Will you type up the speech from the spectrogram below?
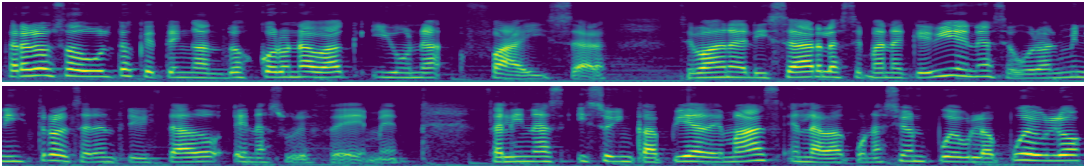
para los adultos que tengan dos CoronaVac y una Pfizer. Se va a analizar la semana que viene, aseguró el ministro al ser entrevistado en Azul FM. Salinas hizo hincapié además en la vacunación pueblo a pueblo,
